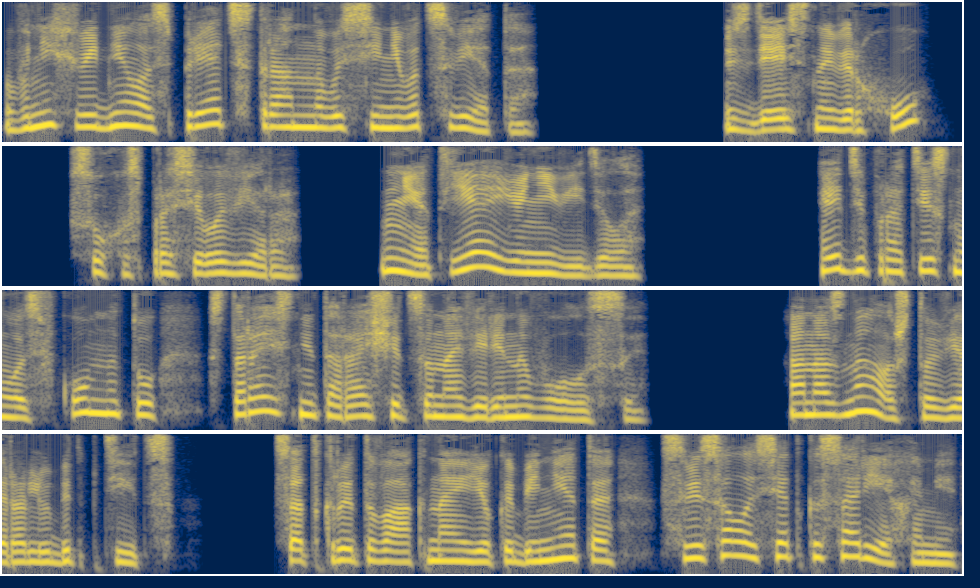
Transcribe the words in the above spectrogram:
В них виднелась прядь странного синего цвета. «Здесь, наверху?» — сухо спросила Вера. «Нет, я ее не видела». Эдди протиснулась в комнату, стараясь не таращиться на Верины волосы. Она знала, что Вера любит птиц. С открытого окна ее кабинета свисала сетка с орехами,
